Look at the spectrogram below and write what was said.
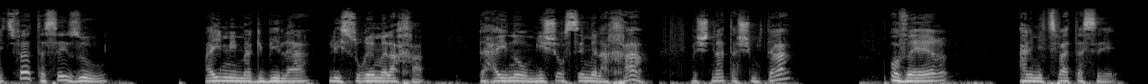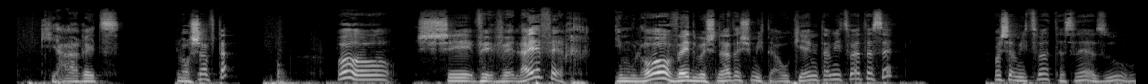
מצוות עשה זו, האם היא מקבילה לאיסורי מלאכה? דהיינו, מי שעושה מלאכה בשנת השמיטה, עובר על מצוות עשה, כי הארץ לא שבתה. או ש... ולהפך, אם הוא לא עובד בשנת השמיטה, הוא קיים את המצוות עשה. או שהמצוות עשה הזו,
